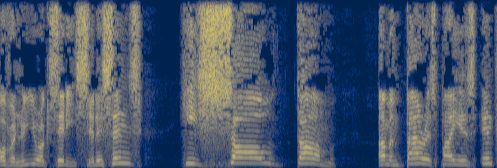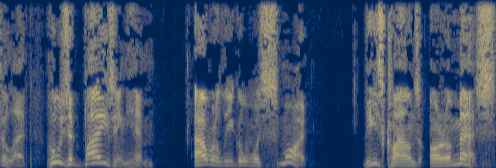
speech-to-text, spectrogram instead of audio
over New York City citizens? He's so dumb. I'm embarrassed by his intellect. Who's advising him? Our legal was smart. These clowns are a mess.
